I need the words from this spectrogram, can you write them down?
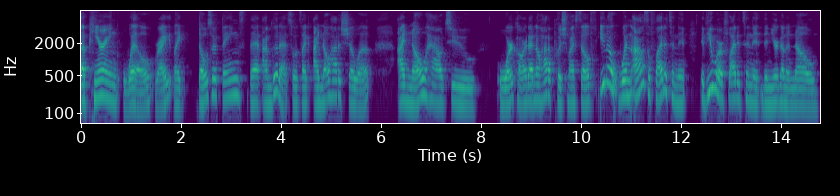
appearing well, right? Like, those are things that I'm good at. So it's like I know how to show up. I know how to work hard. I know how to push myself. You know, when I was a flight attendant, if you were a flight attendant, then you're going to know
